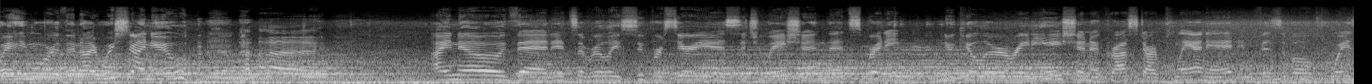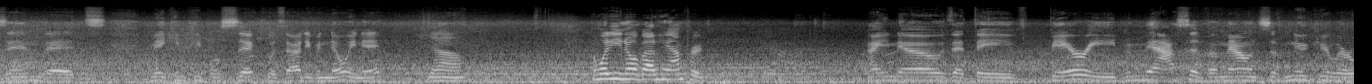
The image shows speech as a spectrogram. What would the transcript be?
Way more than I wish I knew. uh, I know that it's a really super serious situation that's spreading nuclear radiation across our planet, invisible poison that's making people sick without even knowing it. Yeah. And what do you know about Hanford? I know that they've buried massive amounts of nuclear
